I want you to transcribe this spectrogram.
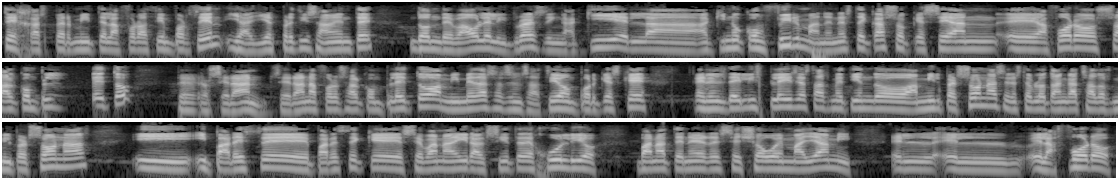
Texas permite el aforo al 100% y allí es precisamente donde va All Elite Wrestling. Aquí, en la, aquí no confirman en este caso que sean aforos al completo, pero serán, serán aforos al completo, a mí me da esa sensación, porque es que en el Daily Place ya estás metiendo a mil personas, en este Blotangacha a dos mil personas, y, y, parece, parece que se van a ir al 7 de julio, van a tener ese show en Miami, el, el, el aforo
